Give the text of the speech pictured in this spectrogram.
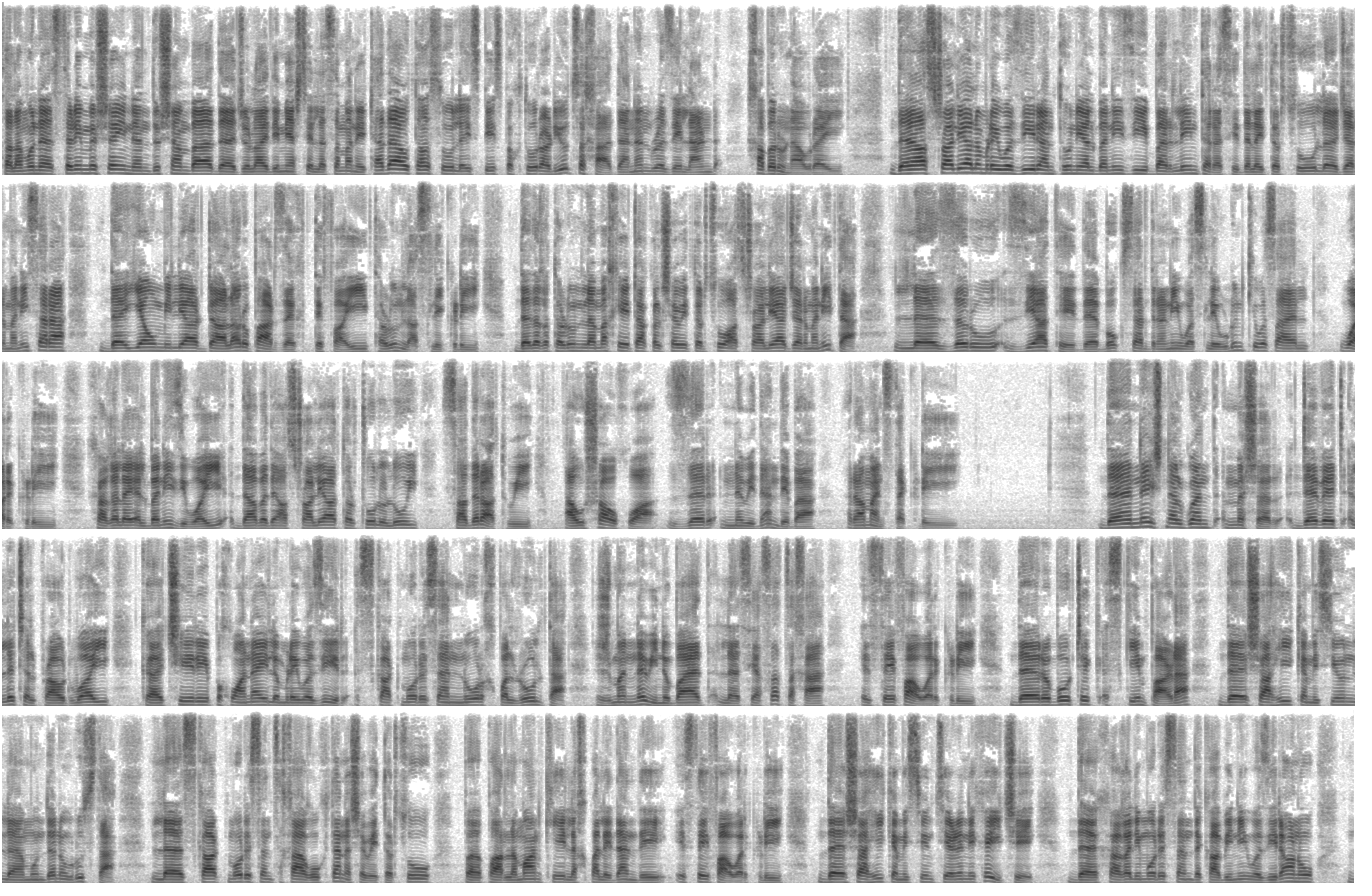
سلامونه ستړي مشي نن دوشنبه د جولای د میاشتې لسمه نیټه ده او تاسو له اسپیس پښتو رادیو څخه د نن ورځې لاند خبرونه اورئ د استرالیا لمړی وزیر انټونی البنیزی برلین ته رسیدلی ترڅو له جرمني سره د 1 میلیارډ ډالر په ارزښت دفاعي تړون لاسلیک کړي د دغه تړون لمخې ټاکل شوی ترڅو استرالیا جرمني ته ل زرو زیاتې د بوکسر درنې وسلې وړونکي وسایل ورکړي خغلی البنیزی وایي دا به د استرالیا تر ټولو لوی صادرات وي او شاوخوا زر نوي دندې به رامنځته کړي د نېشنل ګوند مشر ډیوډ لیټل پراود وایي که چیرې پخوانی لمړی وزیر سکاټ موریسن نور خپل رول ته ژمن نه وي نو باید له سیاست څخه استعفا ورکړي د روبوټیک سکیم په اړه د شاهي کمیسیون له موندنو وروسته له سکاټ موریسن څخه غوښتنه شوې ترڅو په پارلمان کې له خپلې دندې استعفا ورکړي د شاهي کمیسیون څېړنې ښیي چې د ښاغلي موریسن د کابینې وزیرانو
